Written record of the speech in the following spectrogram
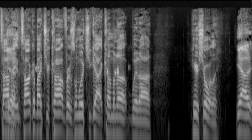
topic Yeah. talk about your conference and what you got coming up with uh here shortly. Yeah,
